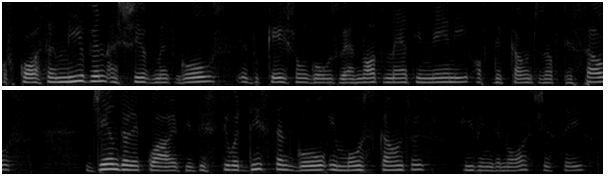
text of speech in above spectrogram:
Of course, uneven achievement goals, education goals were not met in many of the countries of the South. Gender equality is still a distant goal in most countries, even the North, she says.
